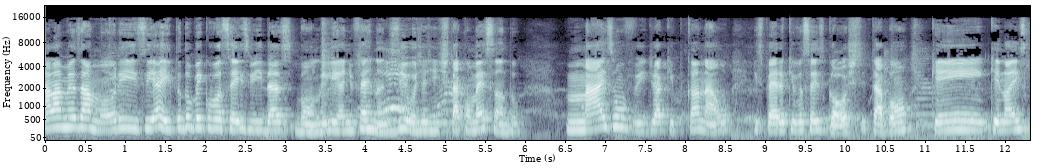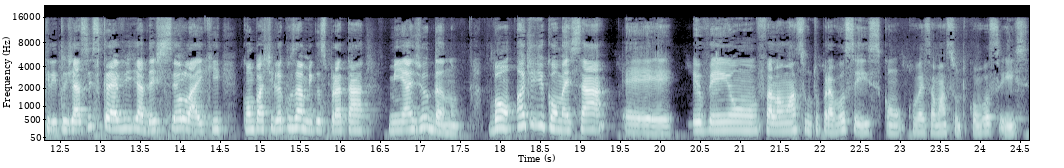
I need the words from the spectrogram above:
Fala, meus amores! E aí, tudo bem com vocês, vidas? Bom, Liliane Fernandes e hoje a gente tá começando mais um vídeo aqui pro canal. Espero que vocês gostem, tá bom? Quem, quem não é inscrito já se inscreve, já deixa seu like, compartilha com os amigos pra tá me ajudando. Bom, antes de começar, é, eu venho falar um assunto pra vocês, com, conversar um assunto com vocês.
